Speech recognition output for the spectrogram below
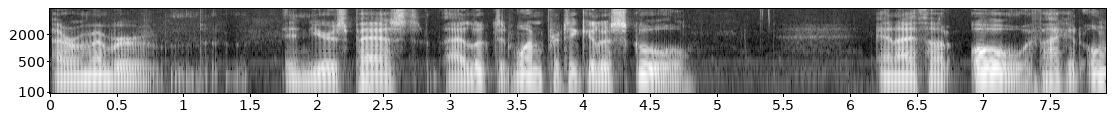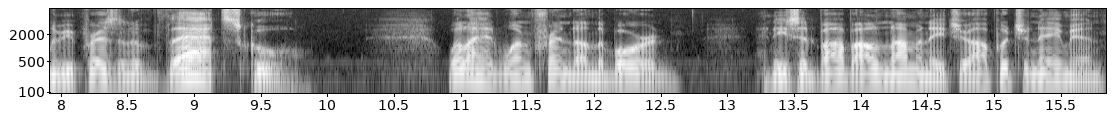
I remember in years past, I looked at one particular school and I thought, oh, if I could only be president of that school. Well, I had one friend on the board, and he said, Bob, I'll nominate you, I'll put your name in.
